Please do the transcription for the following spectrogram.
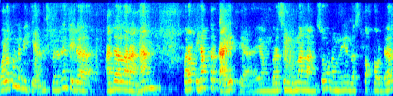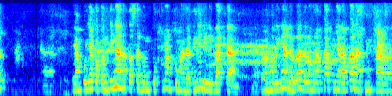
walaupun demikian sebenarnya tidak ada larangan para pihak terkait ya yang bersinggungan langsung namanya adalah stockholder yang punya kepentingan atas terbentuknya hukum adat ini dilibatkan. Ya, dalam hal ini adalah dalam rangka penyerapan uh,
